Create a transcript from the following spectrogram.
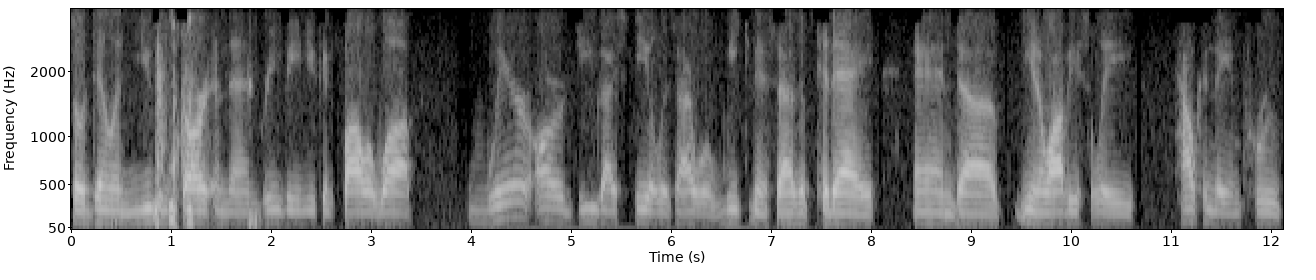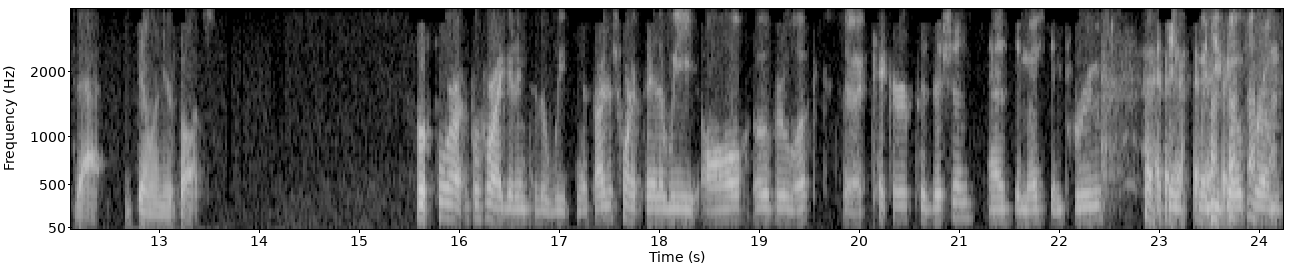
So Dylan, you can start and then Green Bean, you can follow up. Where are, do you guys feel is our weakness as of today? And, uh, you know, obviously, how can they improve that? Dylan, your thoughts? Before before I get into the weakness, I just want to say that we all overlooked the kicker position as the most improved. I think when you go from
